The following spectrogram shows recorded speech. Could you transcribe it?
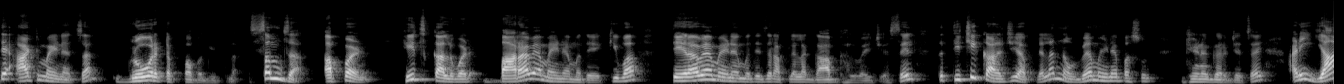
ते आठ महिन्याचा ग्रोवर टप्पा बघितला. समजा आपण हीच कालवड बाराव्या महिन्यामध्ये किंवा तेराव्या महिन्यामध्ये जर आपल्याला गाभ घालवायची असेल तर तिची काळजी आपल्याला नवव्या महिन्यापासून घेणं गरजेचं आहे. आणि या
